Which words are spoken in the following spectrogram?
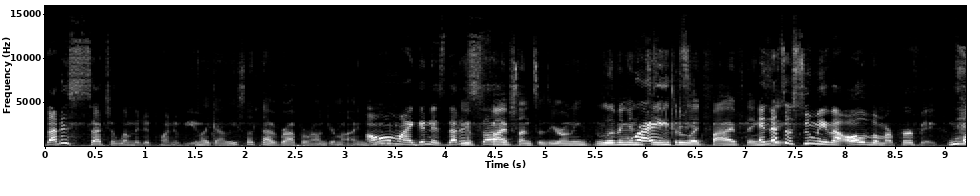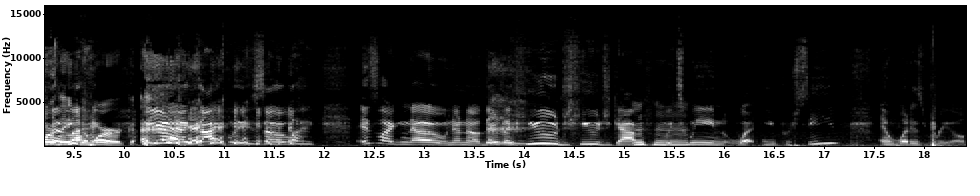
that is such a limited point of view. Like at least let that wrap around your mind. Oh dude. Oh my goodness, that you is such... five senses. You're only living and right. seeing through like five things, and that's that... assuming that all of them are perfect or they like, even work. yeah, exactly. So like, it's like no, no, no. There's a huge, huge gap mm-hmm. between what you perceive and what is real,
